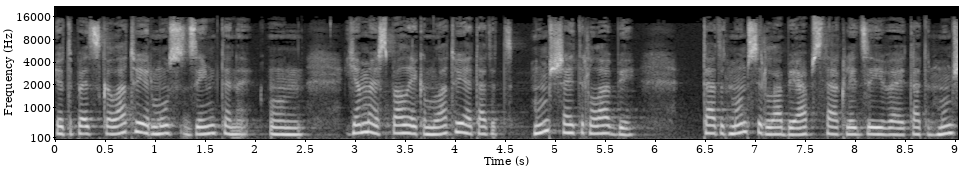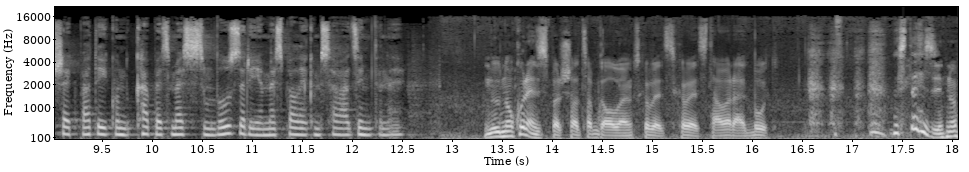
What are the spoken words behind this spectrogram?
jo tāpēc, ka Latvija ir mūsu dzimtene, un ja mēs paliekam Latvijā, tad mums šeit ir labi. Tātad mums ir labi apstākļi dzīvē, tātad mums šeit patīk, un kāpēc mēs esam lūzeri, ja mēs paliekam savā dzimtenē? Nu, no kurienes vispār šāds apgalvojums, kāpēc, kāpēc tā varētu būt? es nezinu.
